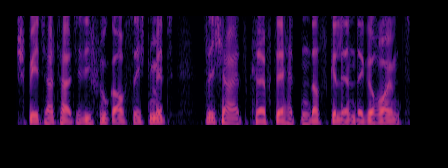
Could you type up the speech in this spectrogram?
Später teilte die Flugaufsicht mit, Sicherheitskräfte hätten das Gelände geräumt.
